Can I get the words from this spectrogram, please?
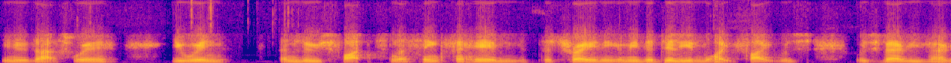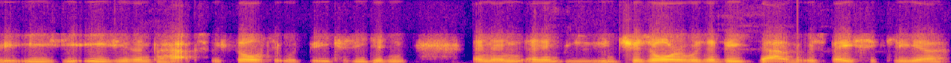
you know that's where you win and lose fights. And I think for him, the training, I mean, the Dillian Whyte fight was was very, very easy, easier than perhaps we thought it would be because he didn't. And then and Chisora was a beatdown. It was basically, a,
